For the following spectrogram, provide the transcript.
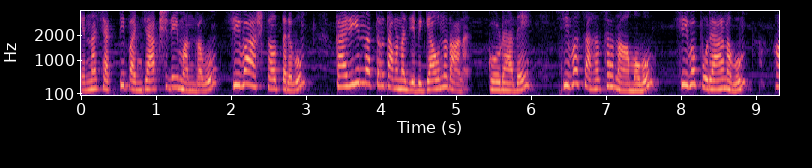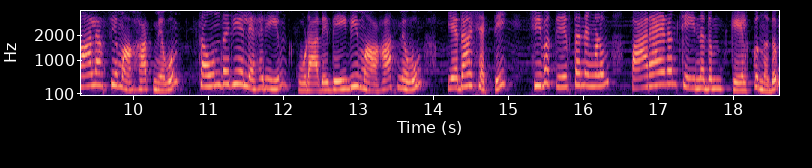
എന്ന ശക്തി പഞ്ചാക്ഷരി മന്ത്രവും ശിവ അഷ്ടോത്തരവും കഴിയുന്നത്ര തവണ ജപിക്കാവുന്നതാണ്. കൂടാതെ ശിവസഹസ്രനാമവും ശിവപുരാണവും ഹാലാസ്യ മാഹാത്മ്യവും സൗന്ദര്യ ലഹരിയും കൂടാതെ ദേവി മാഹാത്മ്യവും യഥാശക്തി ശിവകീർത്തനങ്ങളും പാരായണം ചെയ്യുന്നതും കേൾക്കുന്നതും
